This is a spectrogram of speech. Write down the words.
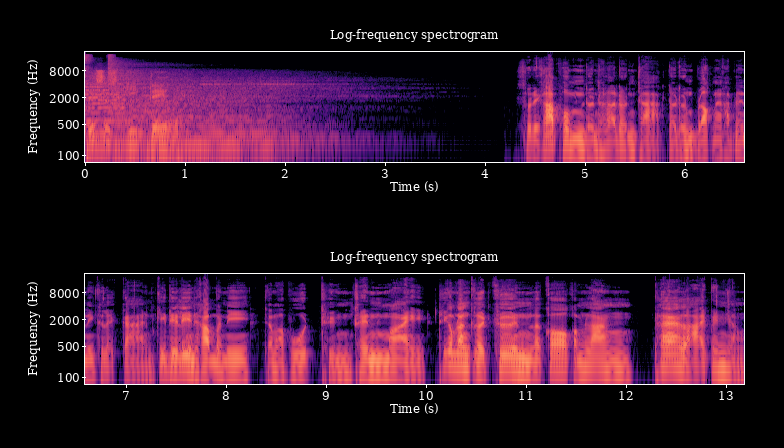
This is Geek Daily. สวัสดีครับ ผมด้นทราดนจากด้นบล็อกนะครับ และนี่คือรายการ Geek Daily นะครับ วันนี้จะมาพูดถึงเทรนด์ใหม่ ที่กำลังเกิดขึ้น แล้วก็กำลังแพร่หลายเป็นอย่าง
